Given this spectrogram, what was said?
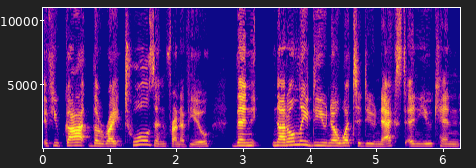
if you've got the right tools in front of you then not only do you know what to do next and you can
